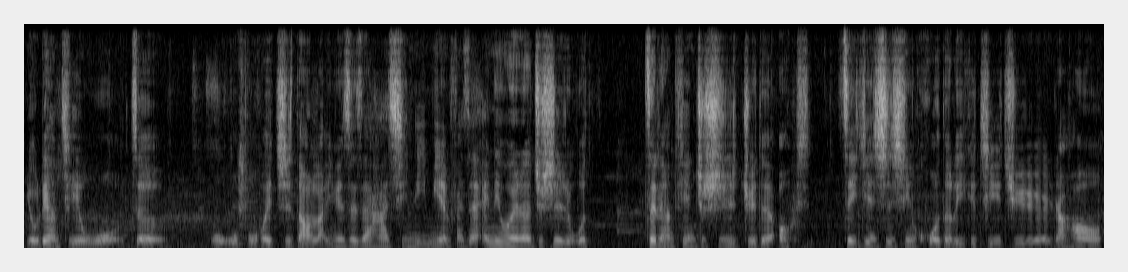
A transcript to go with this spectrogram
有谅解我，这我我不会知道了，因为这在他心里面。反正 anyway 呢，就是我这两天就是觉得哦，这件事情获得了一个解决，然后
